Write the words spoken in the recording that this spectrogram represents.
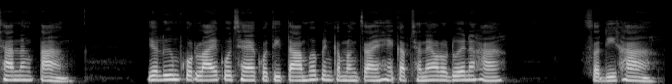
ชันต่างๆ อย่าลืมกดไลค์ กดแชร์ กดติดตามเพื่อเป็นกำลังใจให้กับช anel เราด้วยนะคะ สวัสดีค่ะ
